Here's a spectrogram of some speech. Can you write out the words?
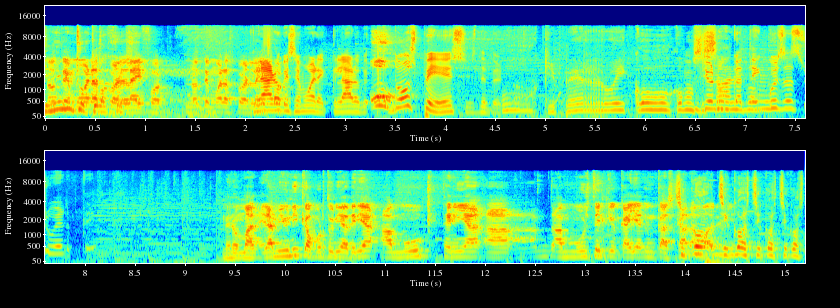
no te mueras por el Life Orb. No te mueras por el Life Claro que se muere, claro que. ¡Oh! Dos PS, de verdad. Oh, qué perro, Eco. ¿Cómo se Yo salva? nunca tengo esa suerte. Menos mal, era mi única oportunidad. Tenía a Mook, tenía a, a Mustel que caía de un cascada. Chicos, madre chicos, chicos, chicos,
